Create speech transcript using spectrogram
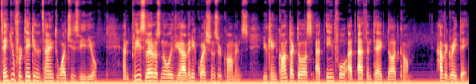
Thank you for taking the time to watch this video and please let us know if you have any questions or comments. You can contact us at info at athentech.com. Have a great day.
